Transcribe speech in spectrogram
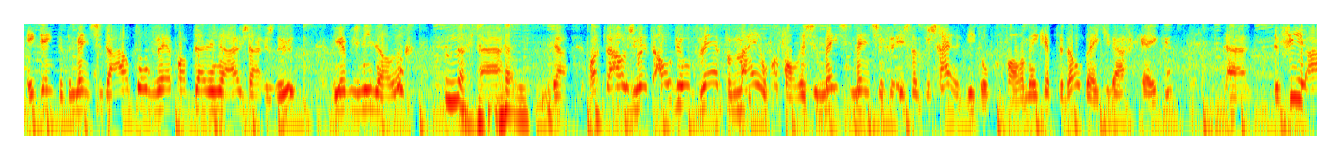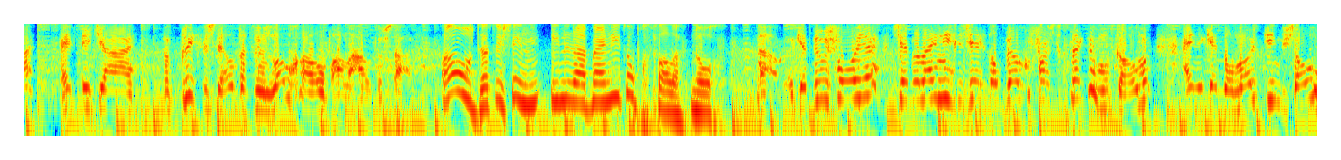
ik denk dat de mensen de autoontwerpafdeling naar huis zijn gestuurd. Die hebben ze niet nodig. Nee, Eh, ja, wat trouwens met al die ontwerpen mij opgevallen is, de meeste mensen is dat waarschijnlijk niet opgevallen, maar ik heb er wel een beetje naar gekeken. Eh, de FIA heeft dit jaar verplicht gesteld dat hun logo op alle auto's staat. Oh, dat is in, inderdaad mij niet opgevallen nog. Nou, ik heb nieuws voor je. Ze hebben alleen niet gezegd op welke vaste plek dat moet komen. En ik heb nog nooit Team Zo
